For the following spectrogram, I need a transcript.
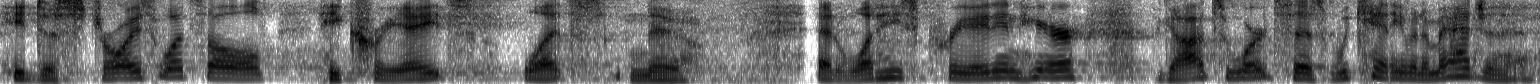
He destroys what's old, He creates what's new. And what He's creating here, God's Word says we can't even imagine it.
